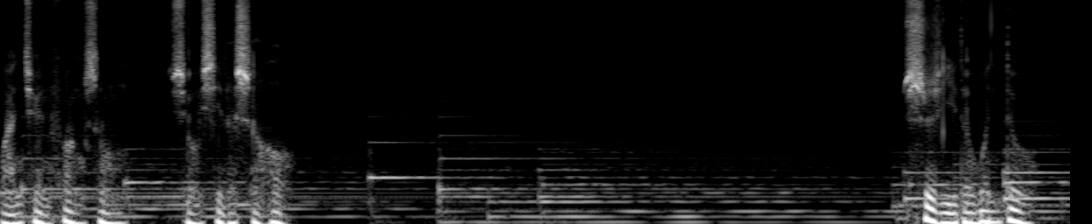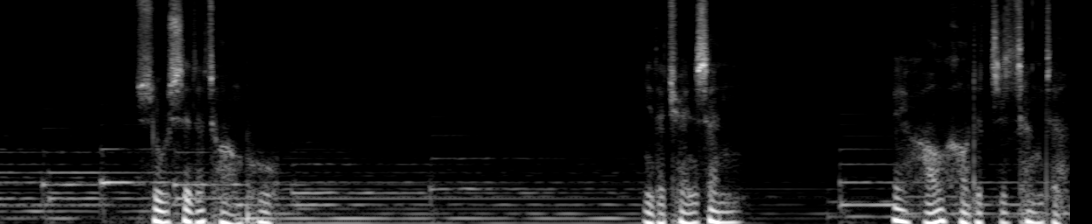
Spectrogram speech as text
完全放松休息的时候。适宜的温度，舒适的床铺，你的全身被好好的支撑着，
